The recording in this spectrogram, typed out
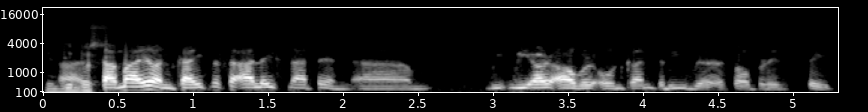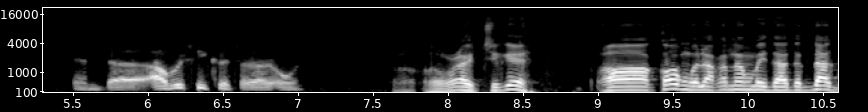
Hindi Ah, ba... tama yon kahit na sa allies natin, um, we, we are our own country, we are a sovereign state, and uh, our secrets are our own. Uh, alright, sige. Ah, Kong, wala ka nang may dadagdag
